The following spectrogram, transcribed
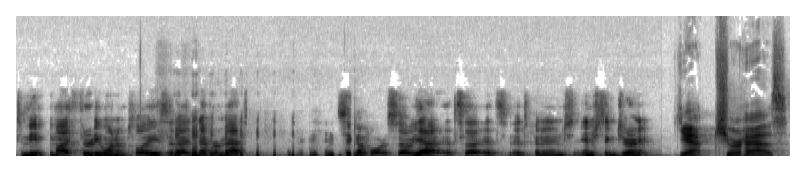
to meet my 31 employees that I'd never met in, in, Singapore. So yeah, it's uh, it's it's been an interesting journey. Yeah, sure has.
